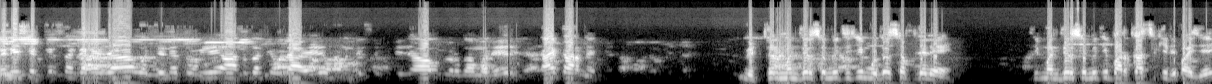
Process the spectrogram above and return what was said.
गणेश शेतकरी संघटनेच्या वतीने तुम्ही आंदोलन ठेवलं आहे. मंदिर समितीच्या विरोधामध्ये काय कारण आहे? विठ्ठल मंदिर समितीची मुदत संपलेली आहे. ती मंदिर समिती बरखास्त केली पाहिजे.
